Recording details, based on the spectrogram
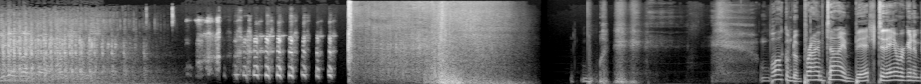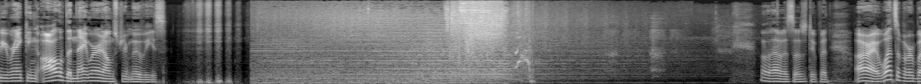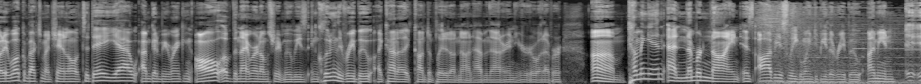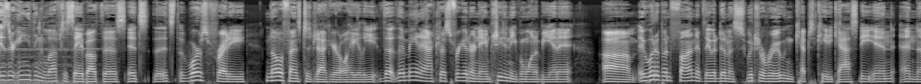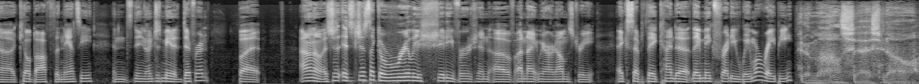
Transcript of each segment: you guys like uh? Welcome to Prime Time, bitch. Today we're going to be ranking all of the Nightmare on Elm Street movies. Oh, that was so stupid. All right, what's up, everybody? Welcome back to my channel. Today, yeah, I'm going to be ranking all of the Nightmare on Elm Street movies, including the reboot. I kind of contemplated on not having that or in here or whatever. Um, coming in at number nine is obviously going to be the reboot. I mean, is there anything left to say about this? It's it's the worst Freddy. No offense to Jackie Earle Haley, the the main actress. Forget her name. She didn't even want to be in it. Um, it would have been fun if they would have done a switcheroo and kept Katie Cassidy in and uh, killed off the Nancy and you know just made it different. But I don't know. It's just it's just like a really shitty version of A Nightmare on Elm Street, except they kind of they make Freddy way more rapey. Your mouth says no.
